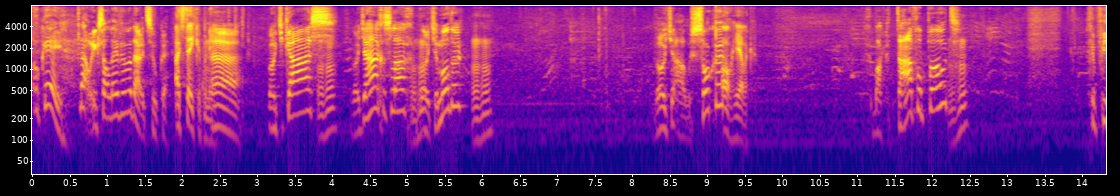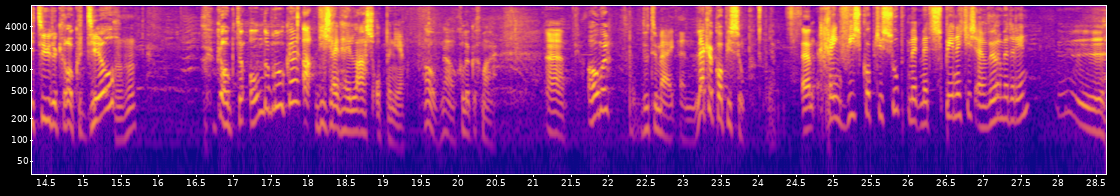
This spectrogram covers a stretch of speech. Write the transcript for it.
Oké, nou, ik zal even wat uitzoeken. Uitstekend, meneer. Eh, broodje kaas, broodje hagelslag, broodje modder. Broodje oude sokken, Oh, heerlijk. gebakken tafelpoot. Gefrituurde krokodil. Gekookte onderbroeken. Ah, die zijn helaas op, meneer. Oh, nou, gelukkig maar. Eh Omer, doet u mij een lekker kopje soep. Ja. Ehm, geen vies kopje soep met, met spinnetjes en wurmen erin? Eh,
